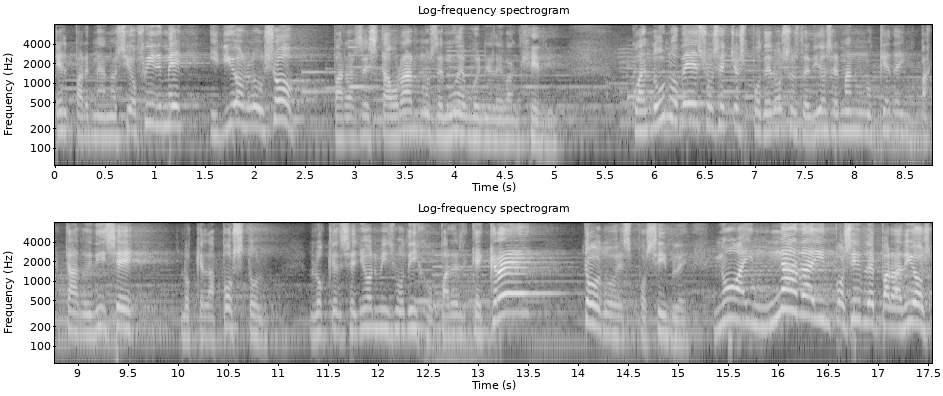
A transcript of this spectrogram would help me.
Él permaneció firme y Dios lo usó para restaurarnos de nuevo en el Evangelio. Cuando uno ve esos hechos poderosos de Dios, hermano, uno queda impactado y dice lo que el apóstol, lo que el Señor mismo dijo, para el que cree, todo es posible. No hay nada imposible para Dios.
